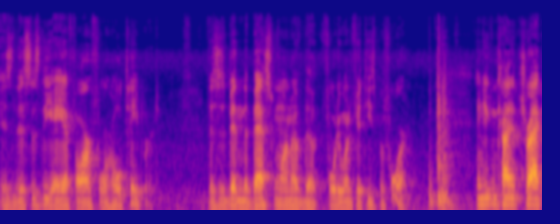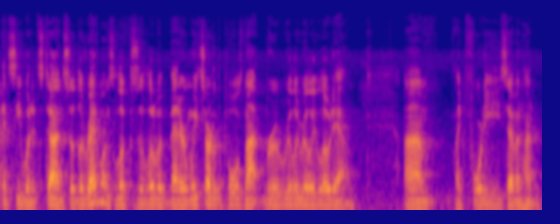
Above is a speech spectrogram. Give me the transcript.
is this is the AFR four-hole tapered. This has been the best one of the 4150s before. And you can kind of track it, see what it's done. So the red ones looks a little bit better. And we started the pools not really, really low down, um, like 4,700.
